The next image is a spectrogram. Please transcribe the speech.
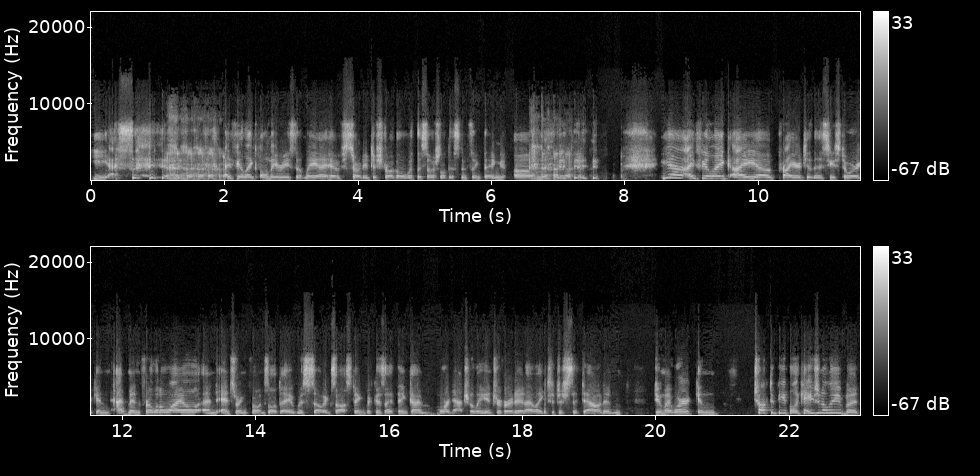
Yes. I feel like only recently I have started to struggle with the social distancing thing. Um, yeah, I feel like I, uh, prior to this, used to work in admin for a little while, and answering phones all day was so exhausting because I think I'm more naturally introverted. I like to just sit down and do my work and talk to people occasionally, but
